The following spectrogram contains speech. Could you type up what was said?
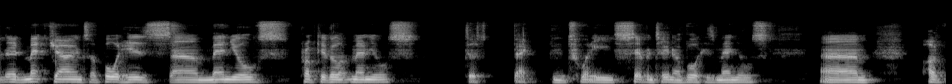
Matt Jones, I bought his um, manuals, property development manuals, just back in 2017. I bought his manuals. Um, I've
